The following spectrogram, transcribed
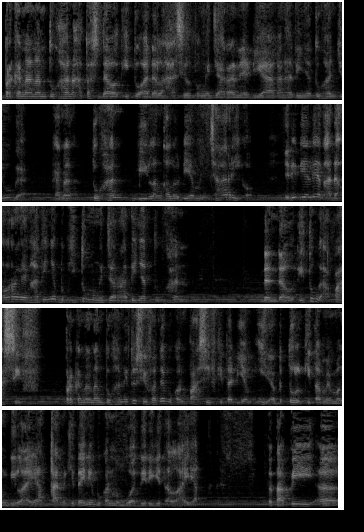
Perkenanan Tuhan atas Daud itu adalah hasil pengejarannya dia akan hatinya Tuhan juga. Karena Tuhan bilang kalau dia mencari kok. Jadi dia lihat ada orang yang hatinya begitu mengejar hatinya Tuhan. Dan Daud itu nggak pasif perkenanan Tuhan itu sifatnya bukan pasif kita diam. Iya betul kita memang dilayakkan kita ini bukan membuat diri kita layak. Tetapi uh,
